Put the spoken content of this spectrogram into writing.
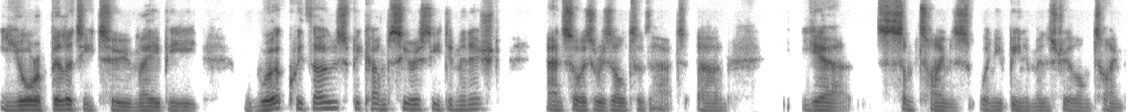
your ability to maybe work with those becomes seriously diminished. And so as a result of that, um, yeah, sometimes when you've been in ministry a long time,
